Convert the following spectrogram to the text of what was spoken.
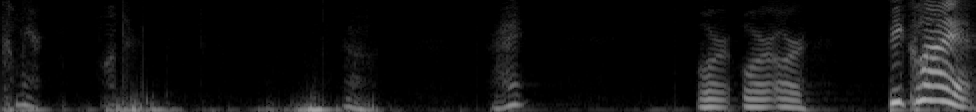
Come here. Mother. Oh, right? Or, or, or, be quiet.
